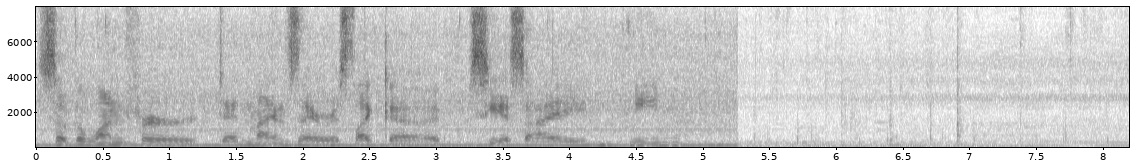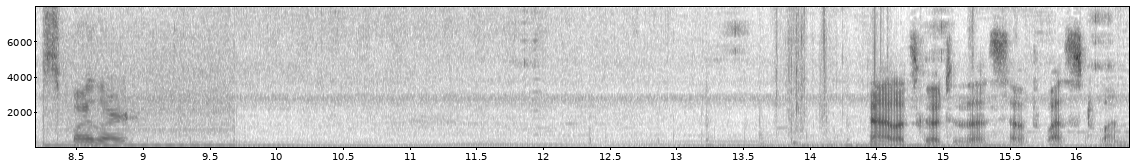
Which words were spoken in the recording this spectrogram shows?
So the one for Dead Mines there is like a CSI meme. Spoiler. Uh, let's go to the southwest one.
